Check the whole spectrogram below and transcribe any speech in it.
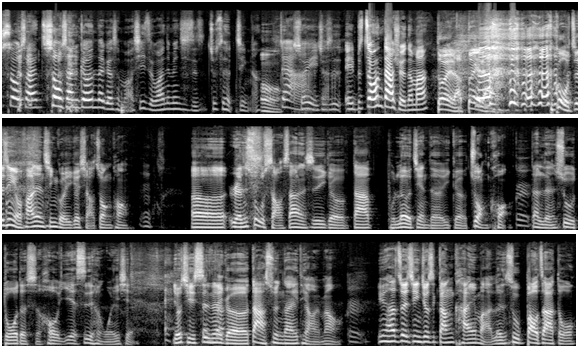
就是寿山，寿山跟那个什么西子湾那边其实就是很近啊。哦，对啊，所以就是，哎、欸，不是中央大学的吗？对了，对了。不过我最近有发现轻轨一个小状况，嗯，呃，人数少当然是一个大家不乐见的一个状况，嗯，但人数多的时候也是很危险，尤其是那个大顺那一条有没有？嗯，因为它最近就是刚开嘛，人数爆炸多，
